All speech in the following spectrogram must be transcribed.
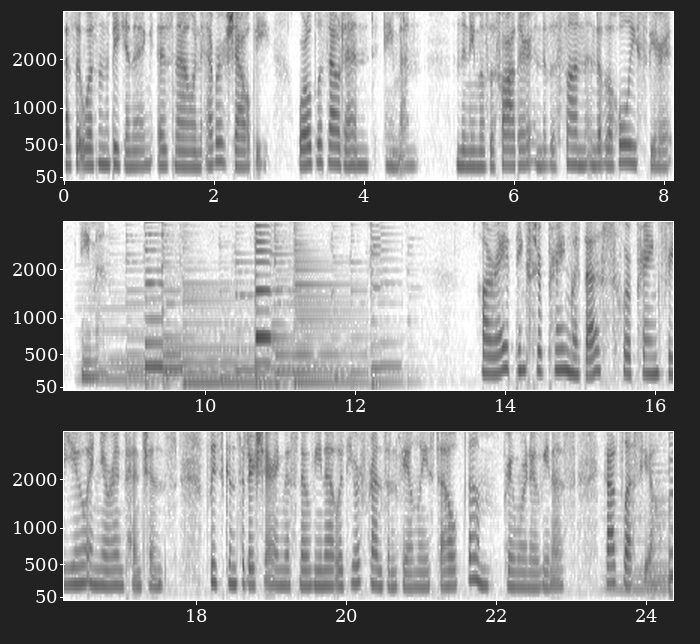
as it was in the beginning, is now, and ever shall be, world without end. Amen. In the name of the Father, and of the Son, and of the Holy Spirit. Amen. All right, thanks for praying with us. We're praying for you and your intentions. Please consider sharing this novena with your friends and families to help them pray more novenas. God bless you.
